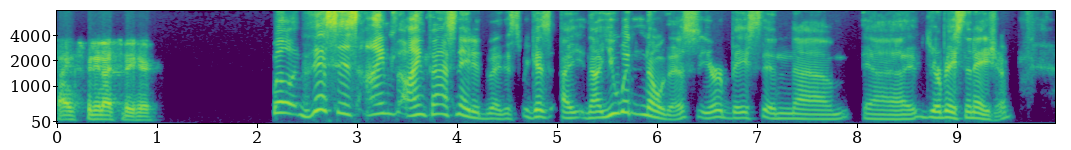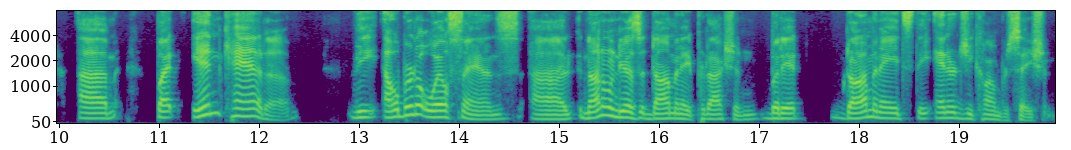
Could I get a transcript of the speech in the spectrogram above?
Thanks. Really nice to be here. Well, this is I'm I'm fascinated by this because I now you wouldn't know this. You're based in um, uh, you're based in Asia, um, but in Canada, the Alberta oil sands uh, not only does it dominate production, but it dominates the energy conversation.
